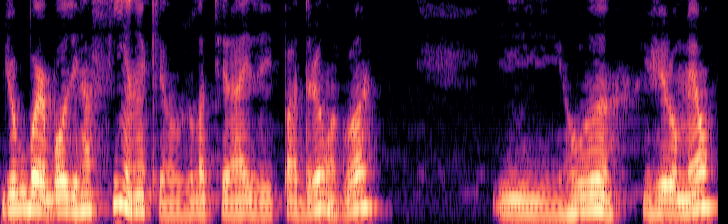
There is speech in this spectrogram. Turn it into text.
Diogo Barbosa e Rafinha, né, que é os laterais aí padrão agora e Juan Jeromel,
